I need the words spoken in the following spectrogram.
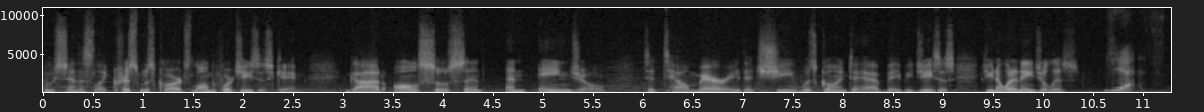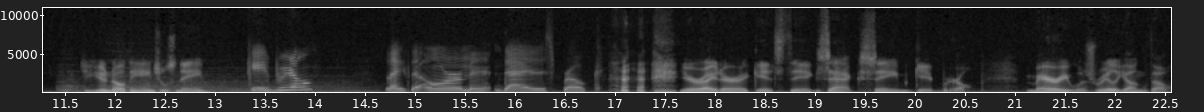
who sent us like Christmas cards long before Jesus came, God also sent an angel to tell Mary that she was going to have baby Jesus. Do you know what an angel is? Yes. Do you know the angel's name? Gabriel? Like the ornament that is broke. You're right, Erik. It's the exact same Gabriel. Mary was real young, though,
